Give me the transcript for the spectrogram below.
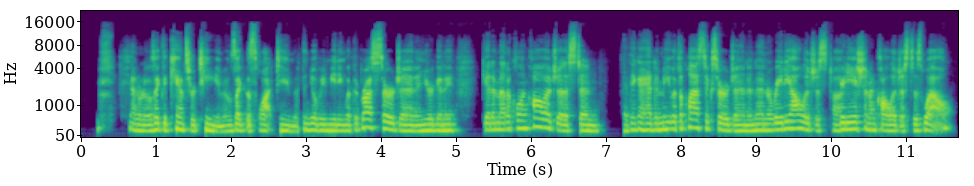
I don't know, it was like the cancer team. It was like the SWAT team. And then you'll be meeting with the breast surgeon and you're going to get a medical oncologist. And I think I had to meet with a plastic surgeon and then a radiologist, a radiation oncologist as well.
